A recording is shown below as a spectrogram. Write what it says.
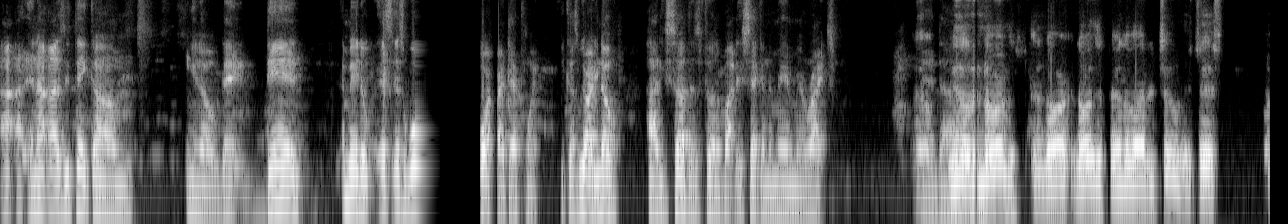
I, and I honestly think, um, you know, they then I mean it's it's war at that point because we already know how these Southerners feel about their Second Amendment rights. And, uh, you know, the Northern, the Nor- Northern feel about it too. It's just the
